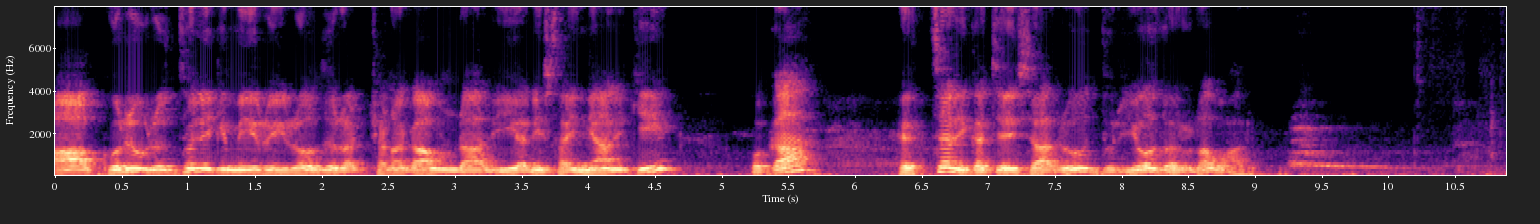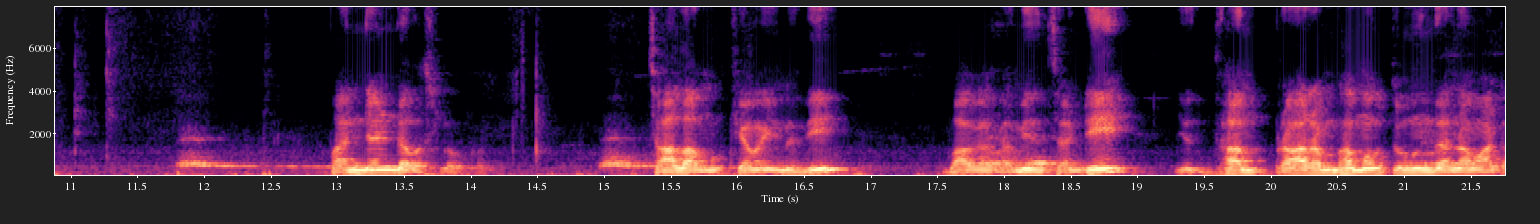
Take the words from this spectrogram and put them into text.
ఆ కురు వృద్ధునికి మీరు ఈరోజు రక్షణగా ఉండాలి అని సైన్యానికి ఒక హెచ్చరిక చేశారు దుర్యోధనుల వారు. పన్నెండవ శ్లోకం. చాలా ముఖ్యమైనది. బాగా గమనించండి. యుద్ధం ప్రారంభమవుతూ ఉందన్నమాట.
